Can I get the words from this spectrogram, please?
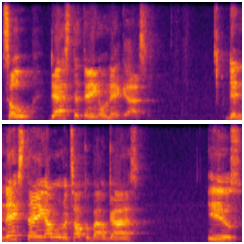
So that's the thing on that, guys. The next thing I want to talk about, guys, is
